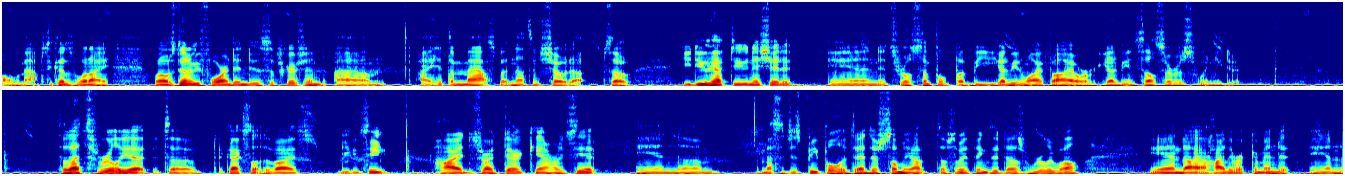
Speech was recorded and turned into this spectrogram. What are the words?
all the maps because when I when I was doing it before and didn't do the subscription, um, I hit the maps, but nothing showed up. So you do have to initiate it, and it's real simple. But be, you got to be in Wi-Fi or you got to be in cell service when you do it. So that's really it. It's a, an excellent device. You can see hides right there. Can't hardly see it. And um, messages people. It, there's so many there's so many things it does really well, and I highly recommend it. And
